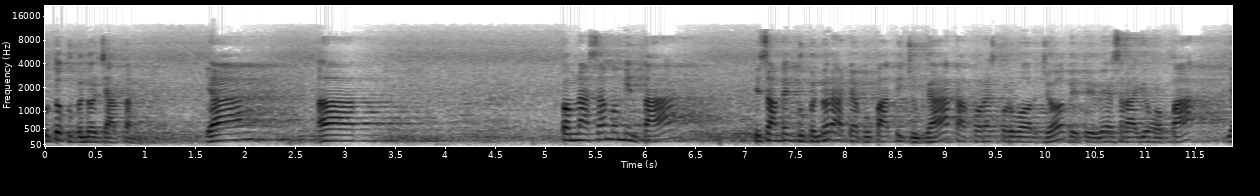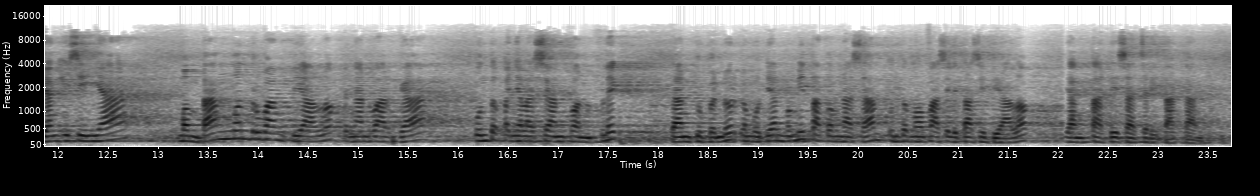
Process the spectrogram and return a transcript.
untuk Gubernur Jateng yang eh, Komnas HAM meminta di samping gubernur ada bupati juga, Kapolres Purworejo, BPWS Rayu Opak yang isinya membangun ruang dialog dengan warga untuk penyelesaian konflik dan gubernur kemudian meminta Komnas HAM untuk memfasilitasi dialog yang tadi saya ceritakan.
